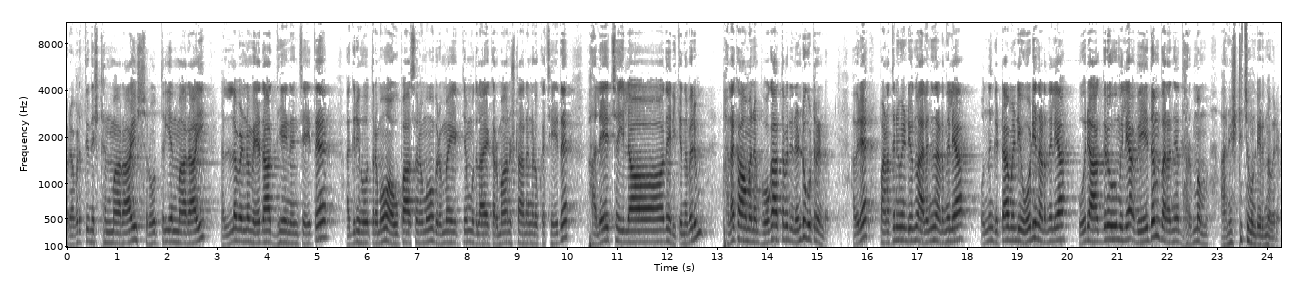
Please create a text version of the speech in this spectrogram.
പ്രവൃത്തിനിഷ്ഠന്മാരായി ശ്രോത്രിയന്മാരായി നല്ലവണ്ണം വേദാധ്യയനം ചെയ്ത് അഗ്നിഹോത്രമോ ഔപാസനമോ ബ്രഹ്മയജ്ഞം മുതലായ കർമാനുഷ്ഠാനങ്ങളൊക്കെ ചെയ്ത് ഫലേച്ഛയില്ലാതെ ഇരിക്കുന്നവരും ഫലകാമനം പോകാത്തവരും രണ്ടു കൂട്ടരുണ്ട്. അവർ പണത്തിന് വേണ്ടിയൊന്നും അലഞ്ഞു നടന്നില്ല ഒന്നും കിട്ടാൻ വേണ്ടി ഓടി നടന്നില്ല ഒരാഗ്രഹവുമില്ല. വേദം പറഞ്ഞ ധർമ്മം അനുഷ്ഠിച്ചുകൊണ്ടിരുന്നവരും.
